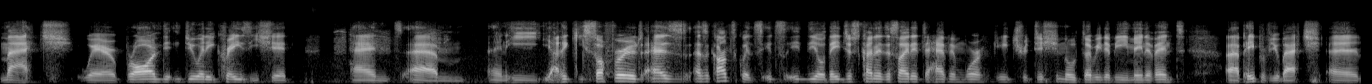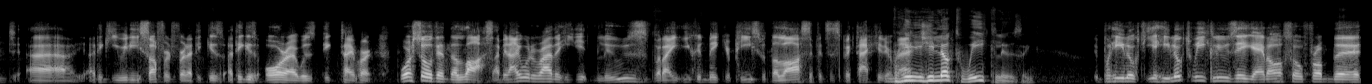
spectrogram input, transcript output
match where Braun didn't do any crazy shit and um and he, I think he suffered as as a consequence. It's it, you know they just kind of decided to have him work a traditional WWE main event uh, pay per view match, and uh, I think he really suffered for it. I think his I think his aura was big time hurt, more so than the loss. I mean, I would rather he didn't lose, but I you can make your peace with the loss if it's a spectacular match. he, he looked weak losing. But he looked yeah, he looked weak losing, and also from the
